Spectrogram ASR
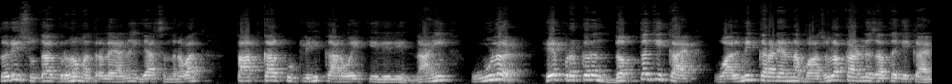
तरी सुद्धा गृह मंत्रालयानं या संदर्भात तात्काळ कुठलीही कारवाई केलेली नाही. उलट हे प्रकरण दबतं की काय? वाल्मिक कराड यांना बाजूला काढलं जातं की काय?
